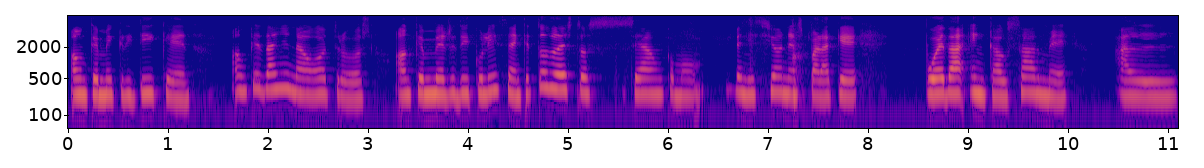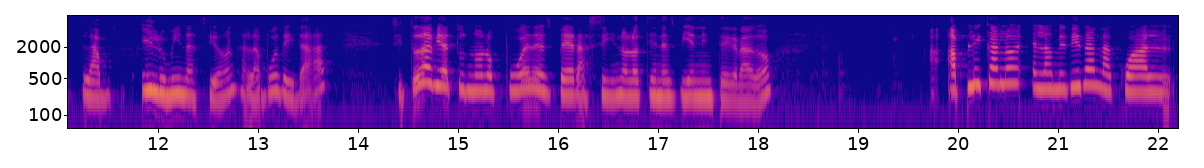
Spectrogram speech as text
aunque me critiquen, aunque dañen a otros, aunque me ridiculicen, que todo esto sean como bendiciones para que pueda encauzarme a la iluminación, a la budeidad. Si todavía tú no lo puedes ver así, no lo tienes bien integrado, aplícalo en la medida en la cual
